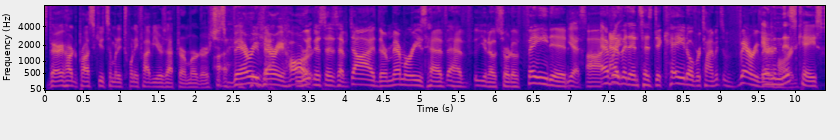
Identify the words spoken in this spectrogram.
It's very hard to prosecute somebody 25 years after a murder. It's just very, very hard. Witnesses have died. Their memories have have you know sort of faded. Yes. Uh, Every- evidence has decayed over time. It's very very hard. and in hard. this case,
